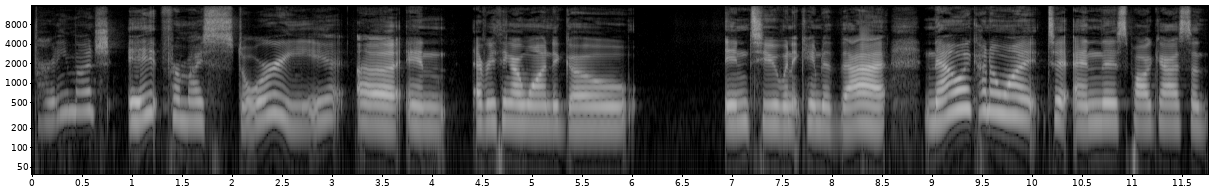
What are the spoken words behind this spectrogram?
pretty much it for my story uh and everything I wanted to go into when it came to that. Now I kind of want to end this podcast, uh,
